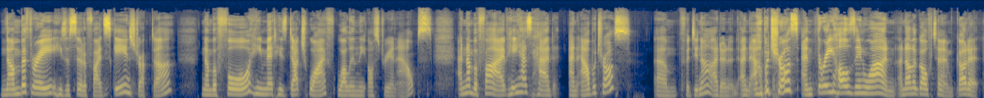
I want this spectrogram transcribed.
Number three, he's a certified ski instructor. Number four, he met his Dutch wife while in the Austrian Alps. And number five, he has had an albatross, um, for dinner. I don't know, an albatross and three holes in one. Another golf term. Got it.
